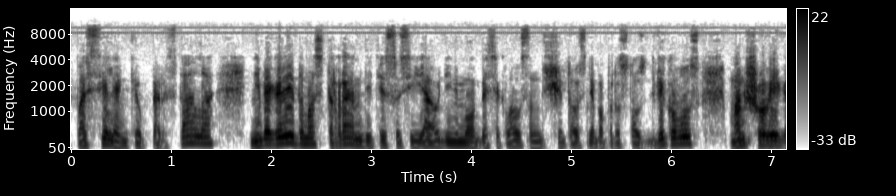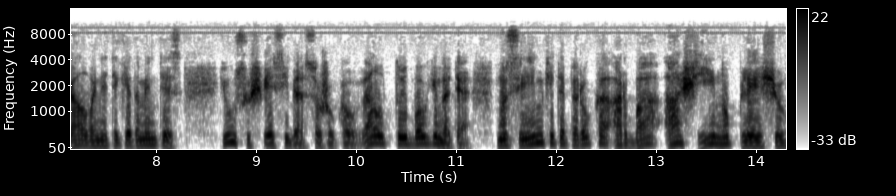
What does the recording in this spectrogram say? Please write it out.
pasilenkiau per stalą, nebegalėdamas tramdyti susijaudinimo, besiklausant šitos nepaprastos dvikovos, man šovė į galvą netikėta mintis. Jūsų šviesybę sušukau, veltui bauginate, nusiimkite peruką arba aš jį nuplėšiu.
